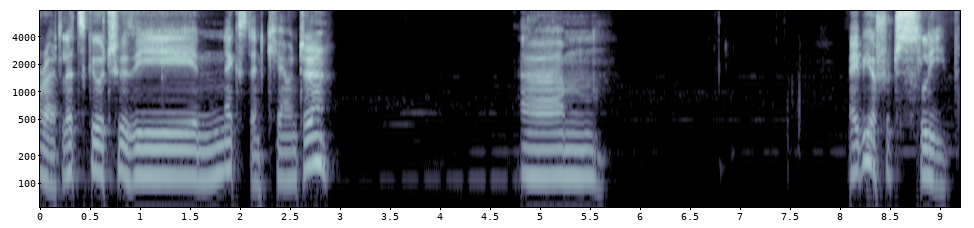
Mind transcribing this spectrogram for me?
Alright, let's go to the next encounter. Um, Maybe I should sleep.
